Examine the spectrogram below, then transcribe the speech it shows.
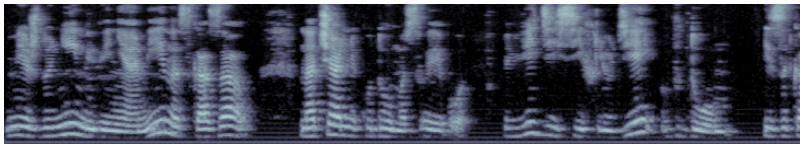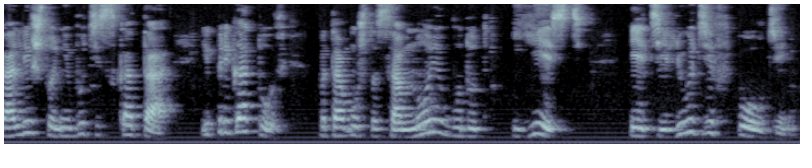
между ними Вениамина, сказал начальнику дома своего, «Введи сих людей в дом и закали что-нибудь из скота и приготовь, потому что со мною будут есть эти люди в полдень.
